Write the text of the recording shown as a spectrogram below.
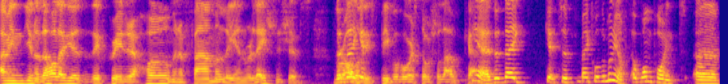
I mean, you know, the whole idea is that they've created a home and a family and relationships for all of get- these people who are social outcasts. Yeah, that they get to make all the money off. At one point, uh,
